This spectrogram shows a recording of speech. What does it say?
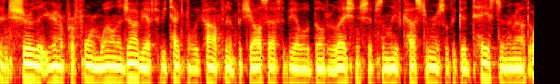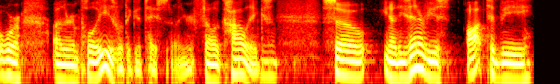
ensure that you're going to perform well in the job. You have to be technically competent, but you also have to be able to build relationships and leave customers with a good taste in their mouth or other employees with a good taste, in your fellow colleagues. Mm-hmm. So, you know, these interviews ought to be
